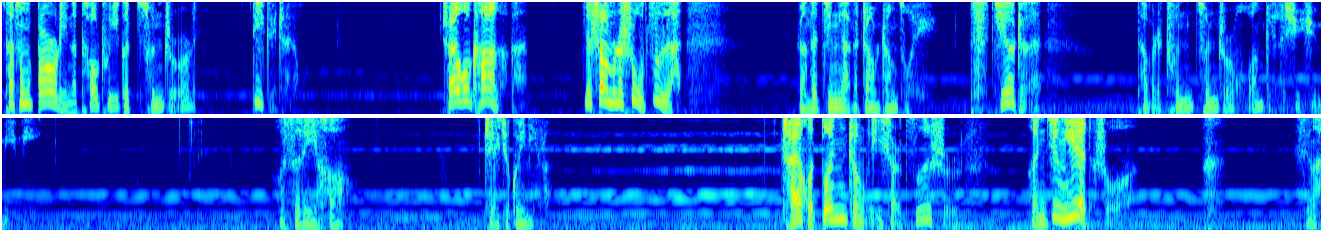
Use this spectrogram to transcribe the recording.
他从包里呢掏出一个存折来，递给柴火。柴火看了看，那上面的数字啊，让他惊讶的张张嘴。接着，他把这存存折还给了寻寻觅觅。我死了以后，这个就归你了。柴火端正了一下姿势，很敬业的说：“ 行啊，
